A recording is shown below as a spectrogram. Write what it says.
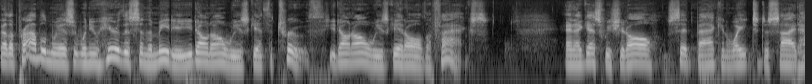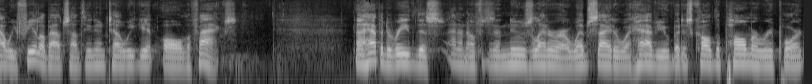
Now, the problem is when you hear this in the media, you don't always get the truth. You don't always get all the facts. And I guess we should all sit back and wait to decide how we feel about something until we get all the facts. Now, I happened to read this, I don't know if it's a newsletter or a website or what have you, but it's called the Palmer Report.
